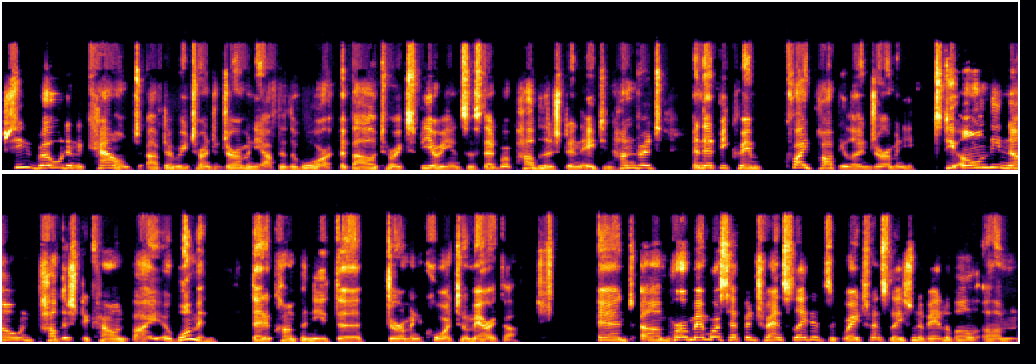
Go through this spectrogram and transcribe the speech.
She wrote an account after her return to Germany after the war about her experiences that were published in 1800 and that became quite popular in Germany. It's the only known published account by a woman that accompanied the German court to America. And um, her memoirs have been translated. It's a great translation available. Um,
